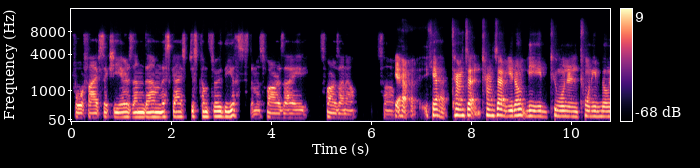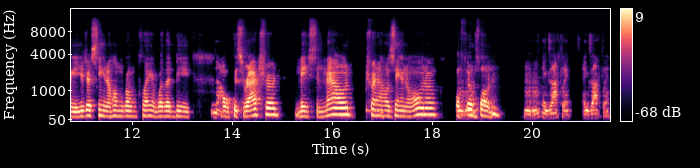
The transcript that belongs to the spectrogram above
four, five, six years, and um, this guy's just come through the youth system, as far as I, as far as I know. So yeah, yeah. Turns out, turns out you don't need 220 million. You're just seeing a homegrown player, whether it be no. Marcus Rashford, Mason Mount, Trent Alexander Arnold, or mm-hmm. Phil Foden. Mm-hmm. Exactly, exactly.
